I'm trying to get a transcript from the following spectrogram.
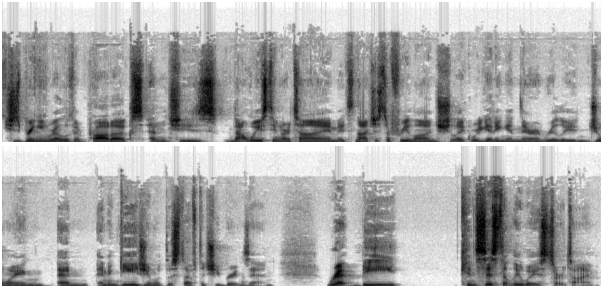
she's bringing relevant products and she's not wasting our time. It's not just a free lunch. Like we're getting in there and really enjoying and, and engaging with the stuff that she brings in. Rep B consistently wastes our time.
